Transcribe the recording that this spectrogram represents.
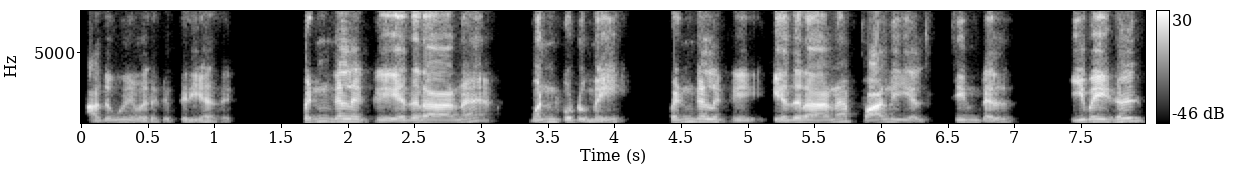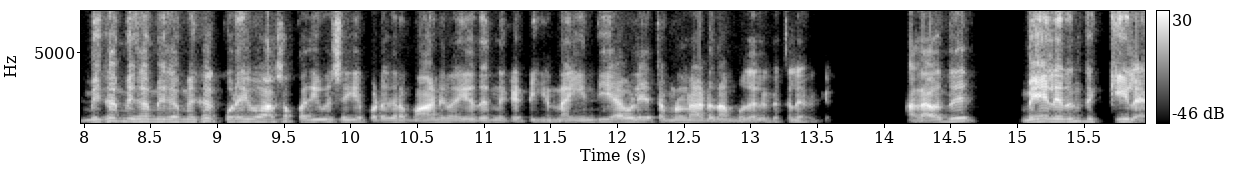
அதுவும் இவருக்கு தெரியாது. பெண்களுக்கு எதிரான வன்கொடுமை பெண்களுக்கு எதிரான பாலியல் தீண்டல் இவைகள் மிக மிக மிக மிக குறைவாக பதிவு செய்யப்படுகிற மாநிலம் எதுன்னு கேட்டீங்கன்னா இந்தியாவிலேயே தமிழ்நாடு தான் முதலிடத்துல இருக்கு. அதாவது மேலிருந்து கீழே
